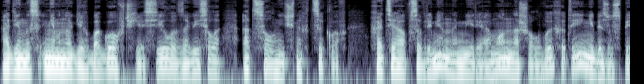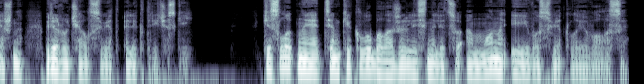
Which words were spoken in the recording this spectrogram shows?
Один из немногих богов, чья сила зависела от солнечных циклов, хотя в современном мире Амон нашел выход и не безуспешно приручал свет электрический. Кислотные оттенки клуба ложились на лицо Амона и его светлые волосы.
